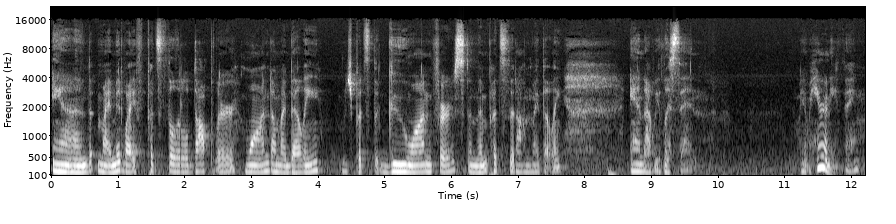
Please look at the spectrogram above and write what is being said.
And my midwife puts the little Doppler wand on my belly, which puts the goo on first and then puts it on my belly. And uh, we listen. We don't hear anything.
